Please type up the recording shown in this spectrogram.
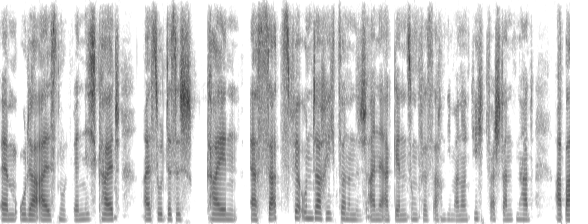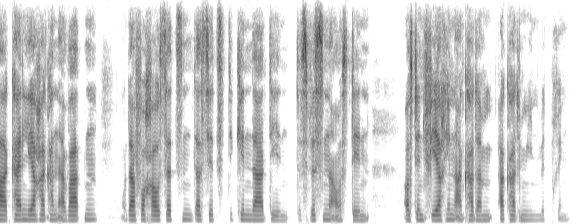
ähm, oder als Notwendigkeit. Also, das ist kein Ersatz für Unterricht, sondern das ist eine Ergänzung für Sachen, die man noch nicht verstanden hat. Aber kein Lehrer kann erwarten oder voraussetzen, dass jetzt die Kinder den das Wissen aus den aus den Ferienakademien mitbringen.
